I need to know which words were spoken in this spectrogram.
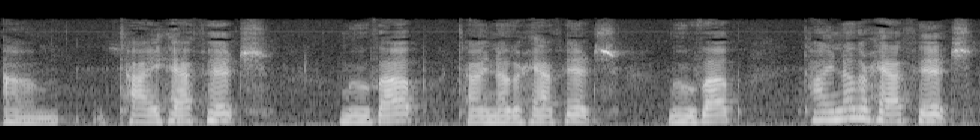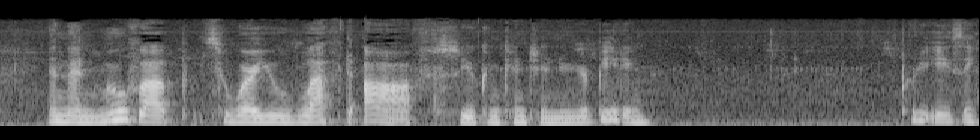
Um, tie half hitch, move up, tie another half hitch, move up, tie another half hitch, and then move up to where you left off so you can continue your beading. Pretty easy.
